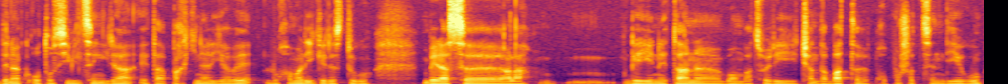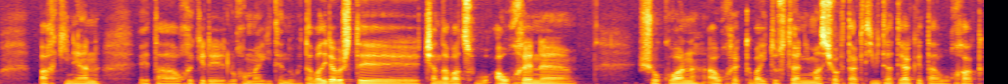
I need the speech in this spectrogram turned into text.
denak otozibiltzen gira eta parkinari gabe lujamarik ere dugu. Beraz, uh, ala, gehienetan, uh, bon, batzueri txanda bat uh, proposatzen diegu parkinean eta horrek ere lujama egiten du. Eta badira beste txanda batzu augen xokoan, aurrek baituzte animazioak eta aktivitateak eta aurrak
